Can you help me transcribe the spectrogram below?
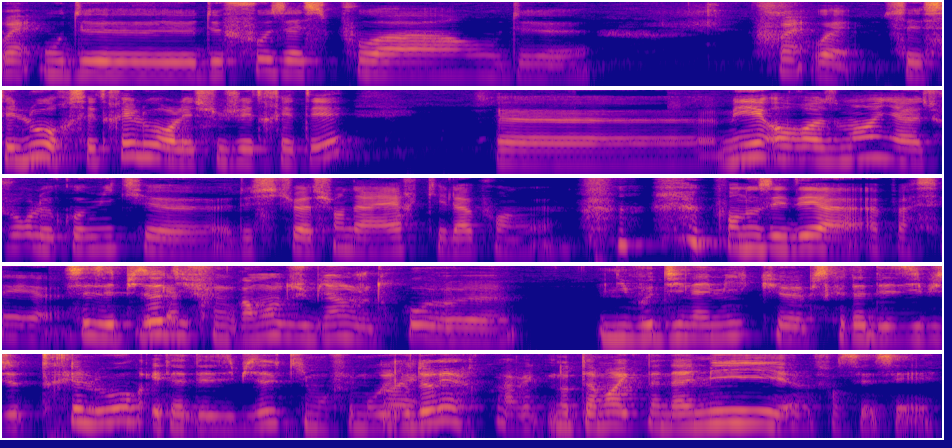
Ouais. Ou de, de faux espoirs, ou de... Ouais. Ouais, c'est c'est lourd, c'est très lourd les sujets traités. Euh, mais heureusement, il y a toujours le comique euh, de situation derrière qui est là pour, pour nous aider à, à passer. euh. Ces épisodes, ils font vraiment du bien, je trouve, euh, niveau dynamique, euh, parce que t'as des épisodes très lourds et t'as des épisodes qui m'ont fait mourir Ouais. de rire, quoi, avec, notamment avec Nanami. euh, Enfin, c'est, c'est,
